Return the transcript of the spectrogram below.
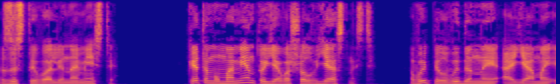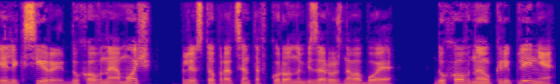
застывали на месте. К этому моменту я вошел в ясность, выпил выданные Аямой эликсиры, духовная мощь, плюс 100% к урону безоружного боя, духовное укрепление,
